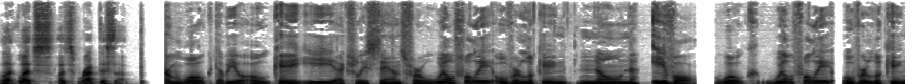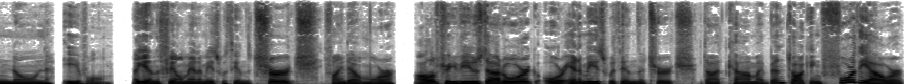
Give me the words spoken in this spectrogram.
let, let's let's wrap this up. Woke, W O K E, actually stands for willfully overlooking known evil. Woke, willfully overlooking known evil. Again, the film Enemies Within the Church. Find out more olivetreeviews.org or enemieswithinthechurch.com. I've been talking for the hour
